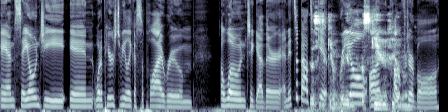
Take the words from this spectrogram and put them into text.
and Saionji in what appears to be like a supply room alone together and it's about This to get real feeling. uncomfortable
